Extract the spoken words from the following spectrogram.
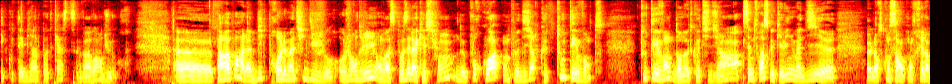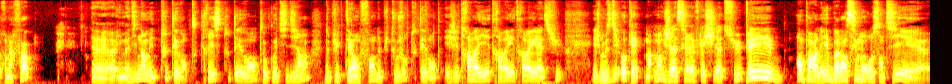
écoutez bien le podcast, va avoir du lourd. Euh, par rapport à la big problématique du jour, aujourd'hui, on va se poser la question de pourquoi on peut dire que tout est vente. Tout est vente dans notre quotidien. C'est une phrase que Kevin m'a dit lorsqu'on s'est rencontrés la première fois. Euh, il m'a dit non mais tout est vente, Chris, tout est vente au quotidien, depuis que tu es enfant, depuis toujours, tout est vente. Et j'ai travaillé, travaillé, travaillé là-dessus. Et je me suis dit, ok, maintenant que j'ai assez réfléchi là-dessus, je vais en parler, balancer mon ressenti et, euh,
